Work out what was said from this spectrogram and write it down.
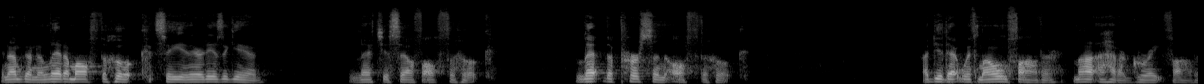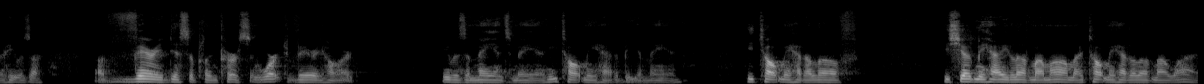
and I'm going to let them off the hook. See, there it is again. Let yourself off the hook. Let the person off the hook. I did that with my own father. My, I had a great father. He was a, a very disciplined person, worked very hard. He was a man's man. He taught me how to be a man. He taught me how to love. He showed me how he loved my mom. He taught me how to love my wife.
